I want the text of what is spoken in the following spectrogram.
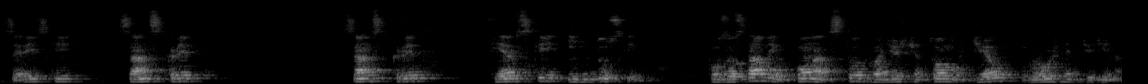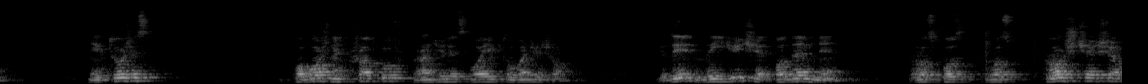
syryjski, sanskryt, sanskryt, perski i hinduski. Pozostawił ponad 120 tomów dzieł w różnych dziedzinach. Niektórzy z pobożnych przodków radzili swoim towarzyszom. Gdy wyjdziecie ode mnie, rozproście się,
